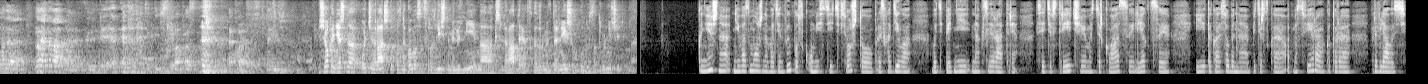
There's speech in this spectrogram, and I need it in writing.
Ну да. Ну это ладно. Это, это, да, технический вопрос. Такое, вторичное. Еще, конечно, очень рад, что познакомился с различными людьми на акселераторе, с которыми в дальнейшем буду сотрудничать. Конечно, невозможно в один выпуск уместить все, что происходило в эти пять дней на акселераторе. Все эти встречи, мастер-классы, лекции и такая особенная питерская атмосфера, которая проявлялась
